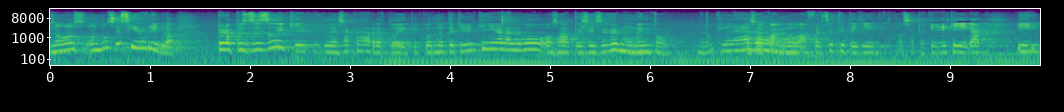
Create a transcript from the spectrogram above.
No, no sé si era el libro, pero pues eso de que le saca cada rato, de que cuando te tiene que llegar algo, o sea, pues ese es el momento, ¿no? Claro. O sea, cuando a fuerza te, te, llega- o sea, te tiene que llegar. Y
